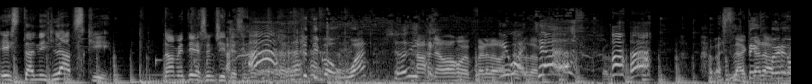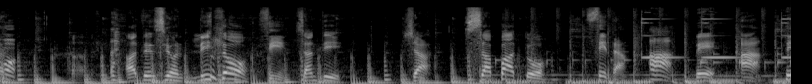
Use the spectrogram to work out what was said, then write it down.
Stanislavski. No, mentira, es un chiste. señor. Yo tipo, ¿what? Yo dije, No, no, vamos, perdón. ¡qué perdón. guachada! La cara- como- Atención, ¿listo? Sí. Santi, ya. Zapato, Z, A, B, A, T,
